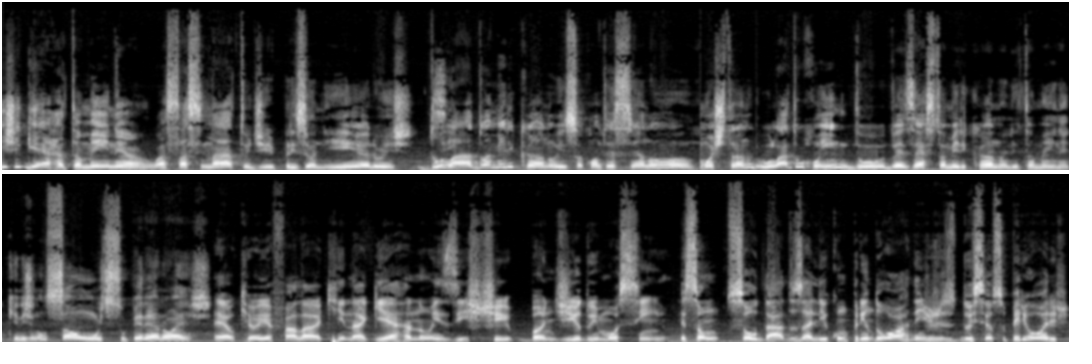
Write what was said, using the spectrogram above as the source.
Crimes de guerra também, né? O assassinato de prisioneiros do Sim. lado americano. Isso acontecendo, mostrando o lado ruim do, do exército americano ali também, né? Que eles não são os super-heróis. É o que eu ia falar, que na guerra não existe bandido e mocinho. Eles são soldados ali cumprindo ordens dos- dos seus superiores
